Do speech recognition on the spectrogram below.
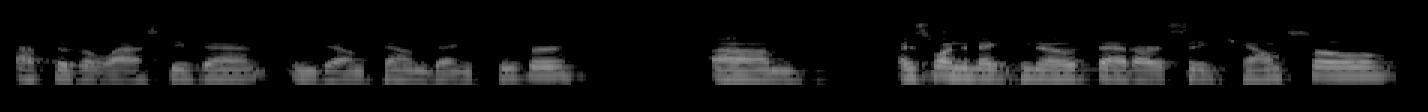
after the last event in downtown Vancouver. Um, I just wanted to make note that our city council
